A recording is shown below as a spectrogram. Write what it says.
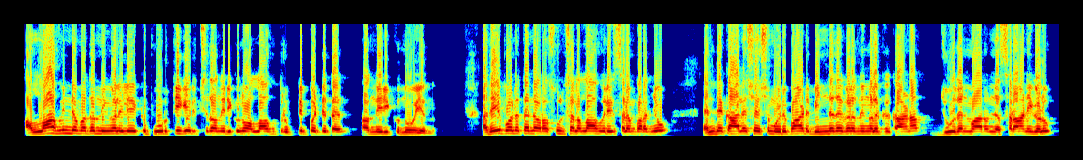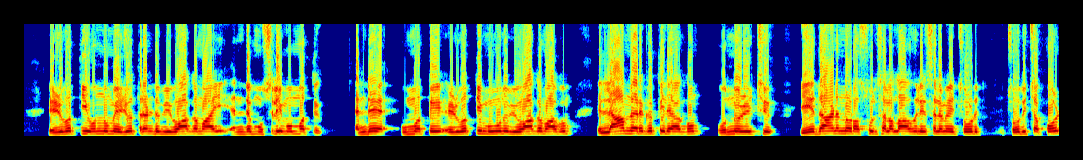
അള്ളാഹുവിന്റെ മതം നിങ്ങളിലേക്ക് പൂർത്തീകരിച്ചു തന്നിരിക്കുന്നു അള്ളാഹു തൃപ്തിപ്പെട്ട് തന്നിരിക്കുന്നു എന്ന്. അതേപോലെ തന്നെ റസൂൽ സലാഹു അലൈഹി സ്വലം പറഞ്ഞു എന്റെ കാലശേഷം ഒരുപാട് ഭിന്നതകൾ നിങ്ങൾക്ക് കാണാം. ജൂതന്മാരും നസ്രാണികളും എഴുപത്തി ഒന്നും എഴുപത്തിരണ്ട് വിഭാഗമായി എന്റെ മുസ്ലിം ഉമ്മത്ത് എന്റെ ഉമ്മത്ത് എഴുപത്തി മൂന്ന് വിഭാഗമാകും എല്ലാം നരകത്തിലാകും ഒന്നൊഴിച്ച്. ഏതാണെന്ന് റസൂൽ സലാഹു അലൈഹി സ്വലമെ ചോദി ചോദിച്ചപ്പോൾ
